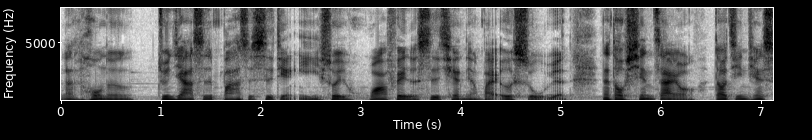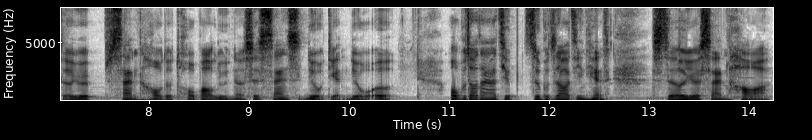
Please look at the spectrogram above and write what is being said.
然后呢。均价是八十四点一，所以花费了四千两百二十五元。那到现在哦，到今天十二月三号的投报率呢是三十六点六二。我不知道大家知知不知道，今天十二月三号啊，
